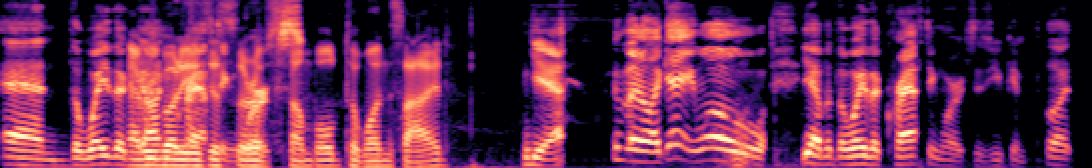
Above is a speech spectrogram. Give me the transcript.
and the way the Everybody gun crafting just sort of stumbled to one side. Yeah. They're like, hey, whoa. Yeah, but the way the crafting works is you can put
